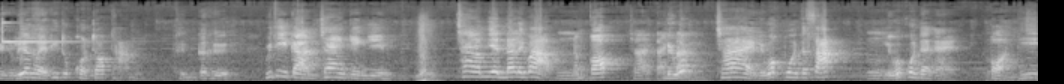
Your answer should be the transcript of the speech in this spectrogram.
นึ่งเรื่องเลยที่ทุกคนชอบถามถึงก็คือ วิธีการแช่กางเกงยีน แช่น้ำเย็นได้หรือเปล่า อืม น้ำก๊อกใช่แตกหรือว่าต่าง ใช่หรือว่าควรจะซักมหรือว่าควรจะไง ก่อนที่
